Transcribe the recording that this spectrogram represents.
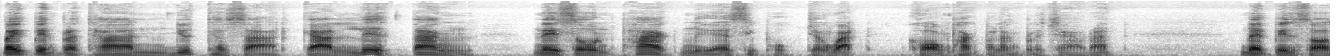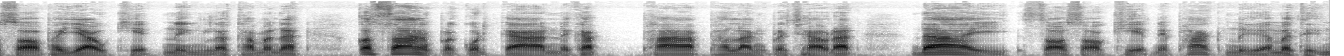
ไปเป็นประธานยุทธศาสตร์การเลือกตั้งในโซนภาคเหนือ 16 จังหวัดของพรรคพลังประชารัฐ ได้เป็นสสพะเยาเขตหนึ่งแล้วธรรมนัตก็สร้างปรากฏการณ์นะครับพาพลังประชารัฐได้สสเขตในภาคเหนือมาถึง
